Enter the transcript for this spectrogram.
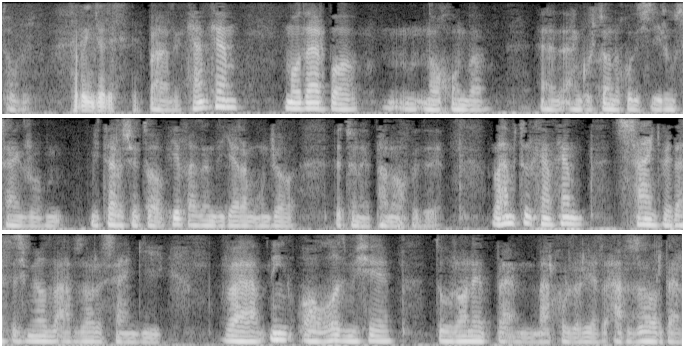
تا به اینجا رسیده. بله. کم کم مادر با ناخون و انگشتان خودش زیر اون سنگ رو میترشه تا یه فرزند دیگرم اونجا بتونه پناه بده. و همینطور کم کم سنگ به دستش میاد و ابزار سنگی و این آغاز میشه دوران برخورداری از ابزار در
